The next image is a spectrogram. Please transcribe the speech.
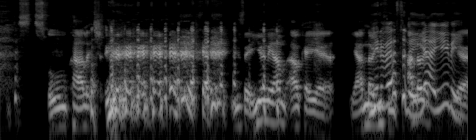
School, college. you say uni. I'm okay. Yeah, yeah. I know you from- University. I know- yeah, uni. Yeah,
